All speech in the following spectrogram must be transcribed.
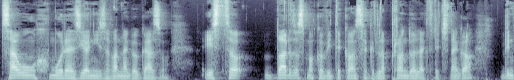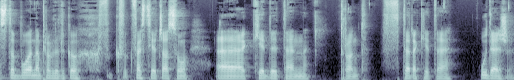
całą chmurę zjonizowanego gazu. Jest to bardzo smakowity kąsek dla prądu elektrycznego, więc to była naprawdę tylko kwestia czasu, e, kiedy ten prąd w tę rakietę uderzy.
